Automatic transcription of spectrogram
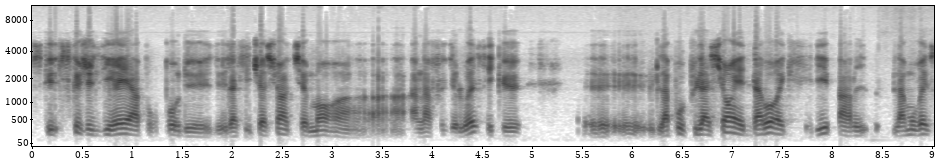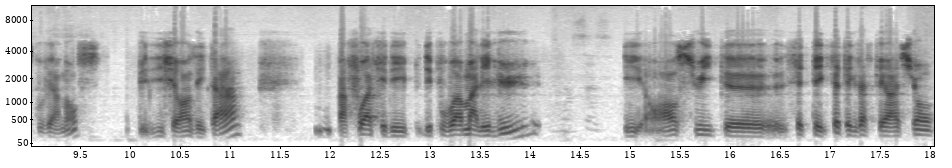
ce que, ce que je dirais à propos de, la situation actuellement en, Afrique de l'Ouest, c'est que euh, la population est d'abord excédée par la mauvaise gouvernance des différents États. Parfois, c'est des, pouvoirs mal élus. Et ensuite, euh, cette, exaspération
